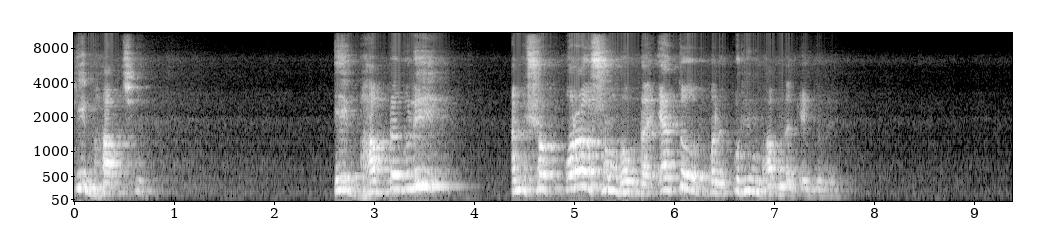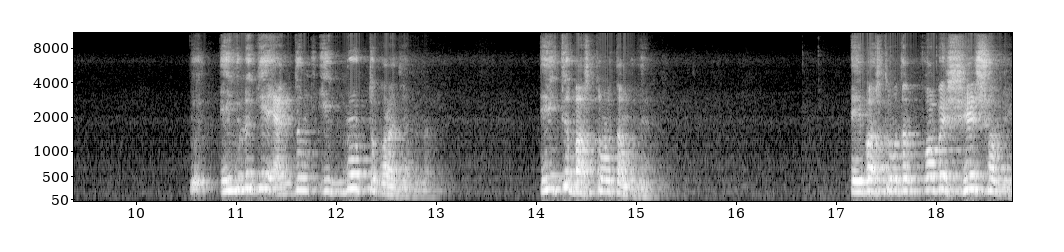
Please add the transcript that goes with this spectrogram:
কি ভাবছে? এই ভাবনাগুলি আমি সব পড়াও সম্ভব না, এত মানে কঠিন ভাবনা এগুলো তো এইগুলোকে একদম ইগনোর তো করা যাবে না। এই তো বাস্তবতা আমাদের। এই বাস্তবতা কবে শেষ হবে,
